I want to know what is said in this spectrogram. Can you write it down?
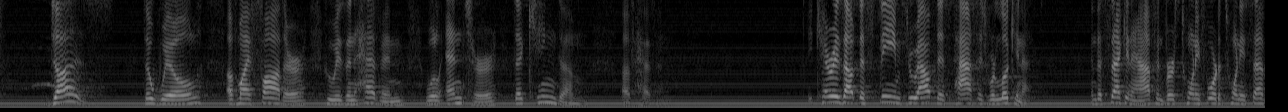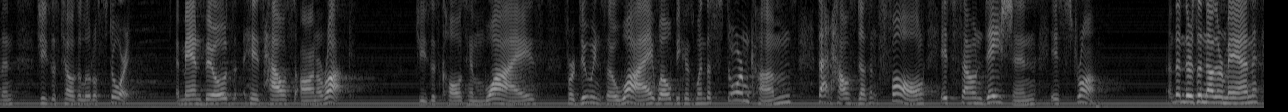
Does the will of my Father who is in heaven will enter the kingdom of heaven. He carries out this theme throughout this passage we're looking at. In the second half, in verse 24 to 27, Jesus tells a little story. A man builds his house on a rock. Jesus calls him wise for doing so. Why? Well, because when the storm comes, that house doesn't fall, its foundation is strong. And then there's another man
